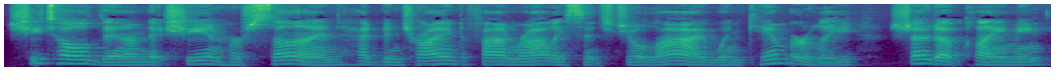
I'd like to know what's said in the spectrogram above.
She told them that she and her son had been trying to find Riley since July when Kimberly showed up claiming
